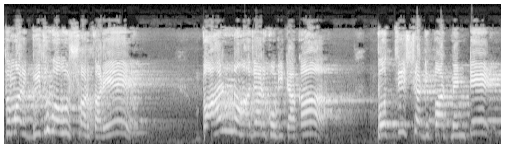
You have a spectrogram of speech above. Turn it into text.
তোমার বিধুবাবুর সরকারের বাহান্ন হাজার কোটি টাকা বত্রিশটা ডিপার্টমেন্টের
